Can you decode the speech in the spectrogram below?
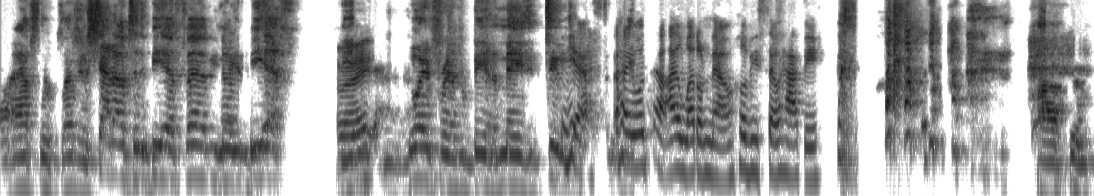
Absolute pleasure. Shout out to the BFF, you know, your BF. All right. Boyfriend for being amazing too. Yes, I will tell. I let him know. He'll be so happy. awesome.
